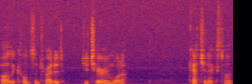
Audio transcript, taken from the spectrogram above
highly concentrated deuterium water. Catch you next time.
